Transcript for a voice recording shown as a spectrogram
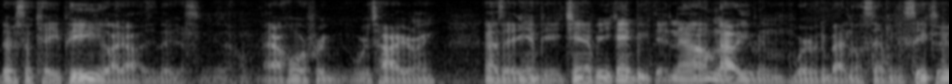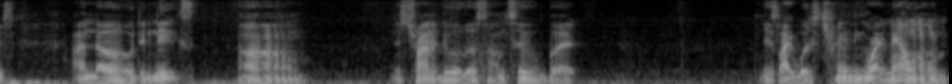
There's a KP like I, just, you know Al Horford retiring as an NBA champion. You can't beat that. Now I'm not even worried about no 76ers. I know the Knicks um is trying to do a little something too, but it's like what's trending right now on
